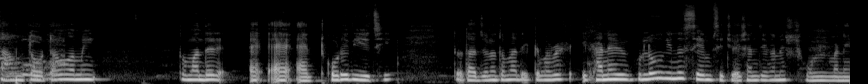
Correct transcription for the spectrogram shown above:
সাউন্ডটা ওটাও আমি তোমাদের অ্যাড করে দিয়েছি। তো তার জন্য তোমরা দেখতে পাবে এখানেরগুলোও কিন্তু সেম সিচুয়েশান যেখানে শোন মানে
